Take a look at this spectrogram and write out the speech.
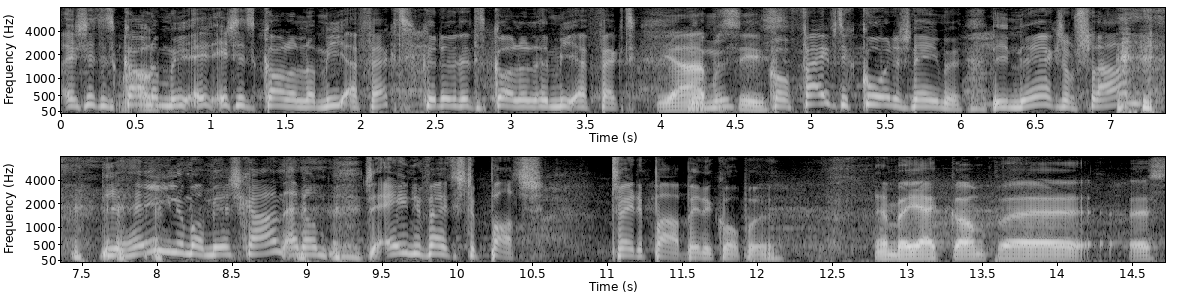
Is dit het Carlo Lamy- is is dit het Carlo Lamy effect? Kunnen we dit het Carlo Lamy effect Ja, noemen? precies. Gewoon 50 corners nemen die nergens op slaan, die helemaal misgaan en dan de 51ste pas. Tweede paal binnenkoppen. En ben jij kamp eh, is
